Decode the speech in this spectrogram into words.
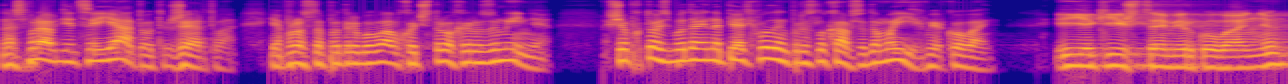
Насправді це я тут жертва. Я просто потребував хоч трохи розуміння, щоб хтось бодай на п'ять хвилин прислухався до моїх міркувань. І які ж це міркування?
